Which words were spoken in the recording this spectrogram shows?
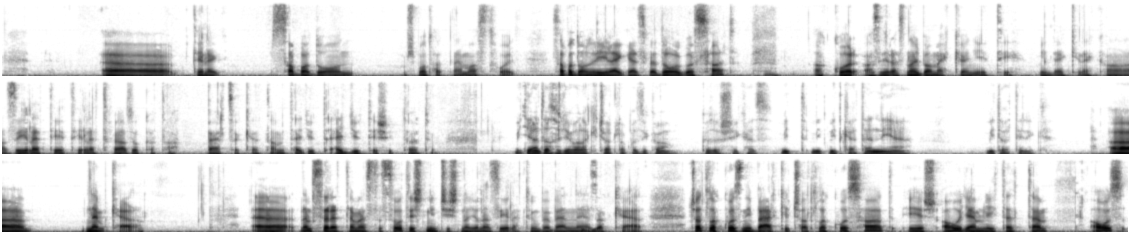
ö, tényleg szabadon, most mondhatnám azt, hogy szabadon lélegezve dolgozhat, akkor azért az nagyban megkönnyíti mindenkinek az életét, illetve azokat a perceket, amit együtt, együtt és itt töltünk. Mit jelent az, hogyha valaki csatlakozik a közösséghez? Mit, mit, mit kell tennie? Mi történik? Uh, nem kell. nem szerettem ezt a szót, és nincs is nagyon az életünkben benne ez a mhm. kell. Csatlakozni bárki csatlakozhat, és ahogy említettem, ahhoz,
